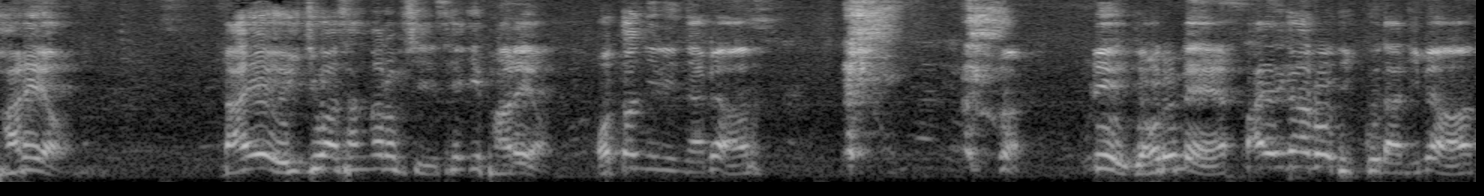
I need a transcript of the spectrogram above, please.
바래요. 나의 의지와 상관없이 색이 바래요. 어떤 일이 있냐면 우리 여름에 빨간 옷 입고 다니면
